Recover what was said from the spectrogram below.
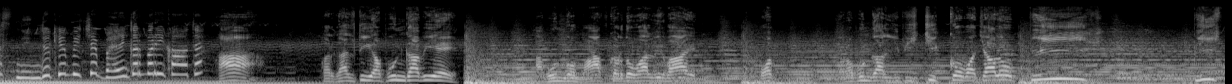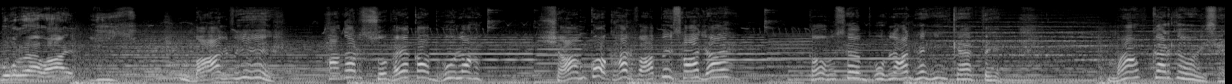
इस निंदु के पीछे भयंकर परी कहा था हाँ पर गलती अपुन का भी है। अपुन को माफ़ कर दो वालवीर भाई। और, और अपुन का लिपस्टिक को बचा लो प्लीज़ प्लीज़ बोल रहा है भाई प्लीज़ बालवीर अगर सुबह का भूला शाम को घर वापस आ जाए तो उसे भूला नहीं कहते। माफ़ कर दो इसे।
